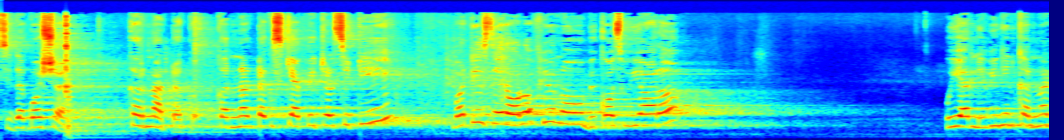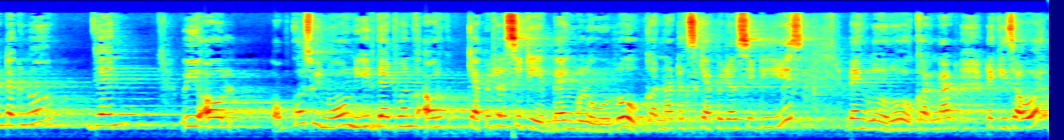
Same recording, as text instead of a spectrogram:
see the question Karnataka Karnataka capital city what is there all of you know because we are we are living in Karnataka no then we all of course we know need that one our capital city Bengaluru Karnataka capital city is Bengaluru Karnataka is our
